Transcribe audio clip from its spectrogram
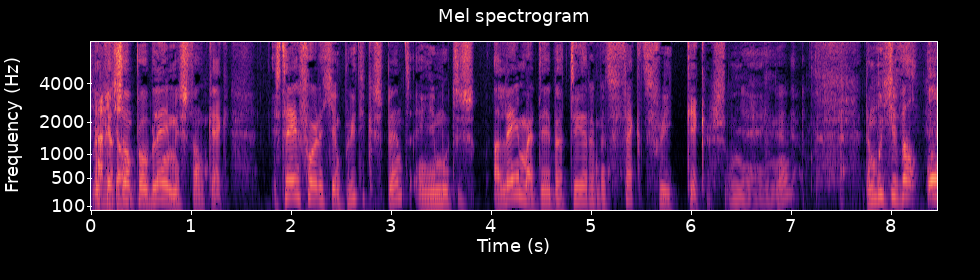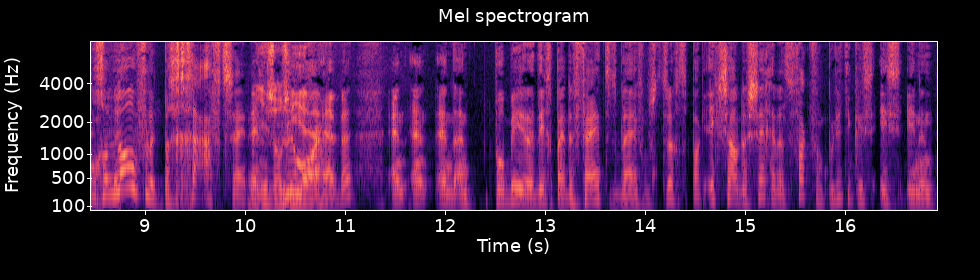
wat je zo'n probleem is? Van, kijk, stel je voor dat je een politicus bent en je moet dus alleen maar debatteren met fact-free kikkers om je heen. Hè? Dan moet je wel ongelooflijk begaafd zijn. En zoals humor hebben. En, en, en, en proberen dicht bij de feiten te blijven om ze terug te pakken. Ik zou dus zeggen dat het vak van politicus is in een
